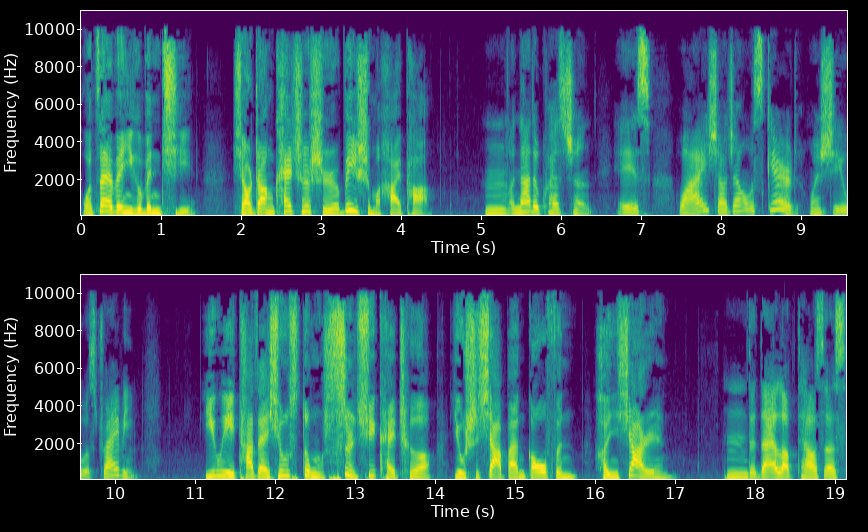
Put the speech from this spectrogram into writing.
我再问一个问题：小张开车时为什么害怕？ Hmm, another question is why 小张 was scared when she was driving. 因为他在休斯顿市区开车，又是下班高峰，很吓人。 Hmm, the dialogue tells us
